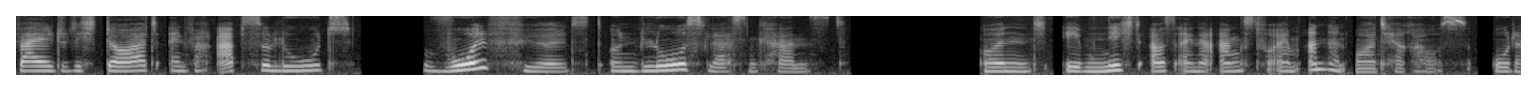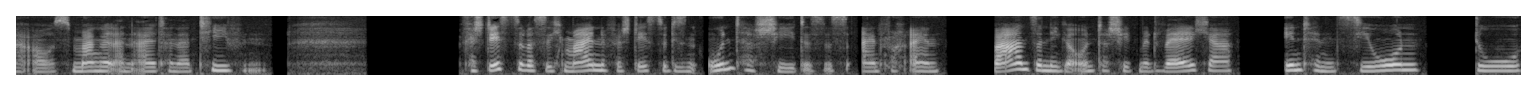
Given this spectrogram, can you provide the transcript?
weil du dich dort einfach absolut wohlfühlst und loslassen kannst und eben nicht aus einer Angst vor einem anderen Ort heraus oder aus Mangel an Alternativen. Verstehst du, was ich meine? Verstehst du diesen Unterschied? Es ist einfach ein wahnsinniger Unterschied, mit welcher Intention du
